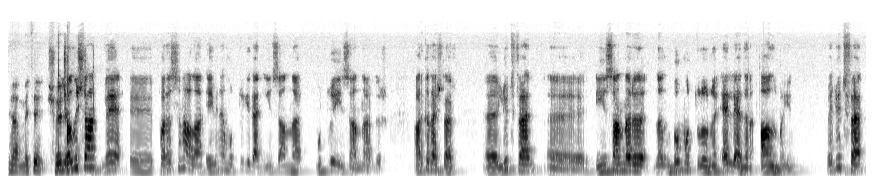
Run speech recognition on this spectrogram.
Ya Mete şöyle Çalışan ve e, parasını alan, evine mutlu giden insanlar mutlu insanlardır. Arkadaşlar e, lütfen e, insanların bu mutluluğunu ellerinden almayın ve lütfen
